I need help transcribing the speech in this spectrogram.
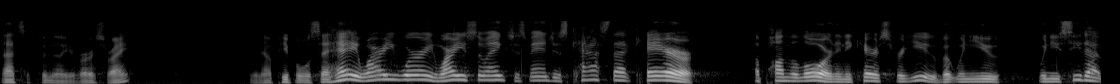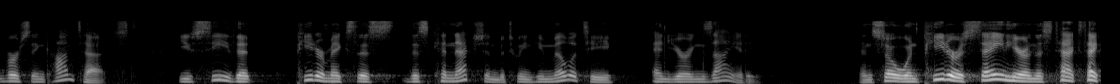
That's a familiar verse, right? You know, people will say, Hey, why are you worrying? Why are you so anxious? Man, just cast that care upon the Lord and he cares for you. But when you when you see that verse in context, you see that Peter makes this, this connection between humility and your anxiety. And so when Peter is saying here in this text, hey,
